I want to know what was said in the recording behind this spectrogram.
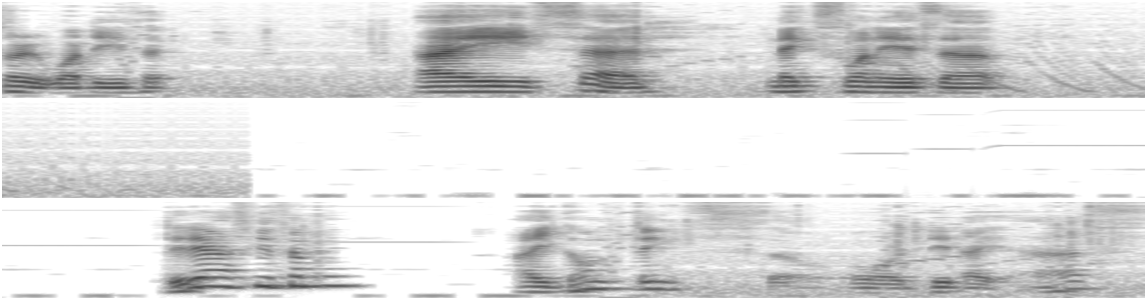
Sorry, what do you say? I said next one is uh Did I ask you something? I don't think so. Or did I ask?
